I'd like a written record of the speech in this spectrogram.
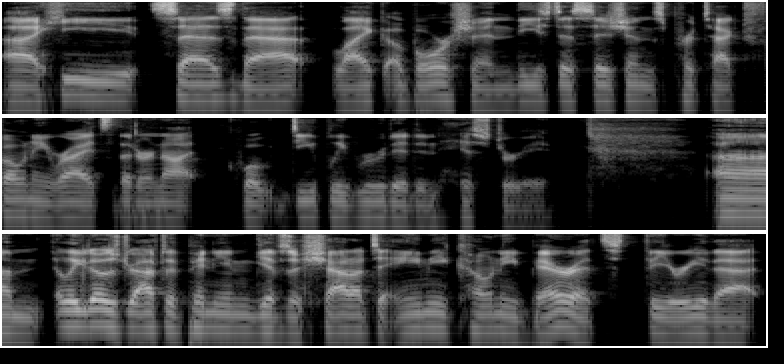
Uh, he says that, like abortion, these decisions protect phony rights that are not, quote, deeply rooted in history. Um, Alito's draft opinion gives a shout out to Amy Coney Barrett's theory that,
